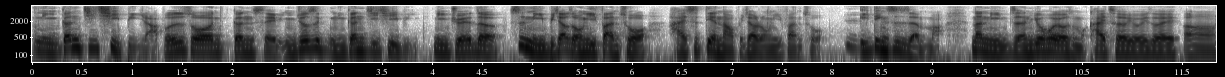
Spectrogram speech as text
你跟机器比啦，不是说跟谁比，你就是你跟机器比，你觉得是你比较容易犯错，还是电脑比较容易犯错？一定是人嘛。那你人又会有什么？开车有一堆呃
